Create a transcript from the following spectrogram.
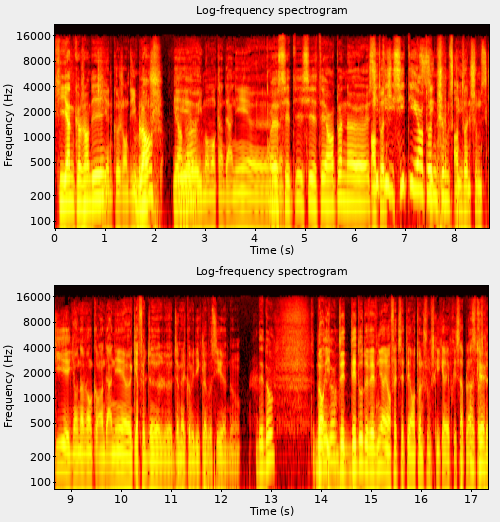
Kylian Kojandi Kylian Kojandi, Blanche, et il m'en manque un dernier. c'était Antoine Antoine City, City Antoine Chomsky Antoine Chomsky, et il y en avait encore un dernier qui a fait le, le Jamel Comedy Club aussi. Dedo Non, Dedo devait venir et en fait c'était Antoine Chomsky qui avait pris sa place parce que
